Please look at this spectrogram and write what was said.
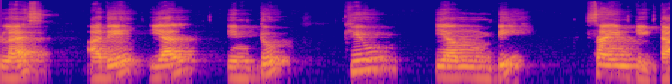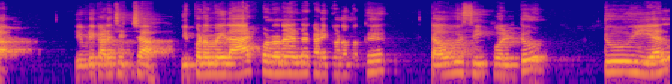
plus அதே L into QMB sine theta இப்படி கிடைச்சிச்சா இப்போ நம்ம இதை ஆட் பண்ணோம்னா என்ன கிடைக்கும் நமக்கு tau is equal to two L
